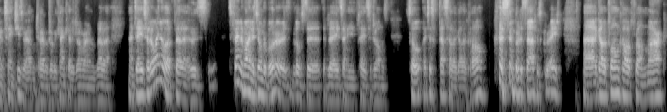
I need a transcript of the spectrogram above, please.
was saying, "Geez, we're having terrible trouble. We can't get a drummer." And blah blah. And Dave said, "Oh, I know a fella who's a friend of mine. His younger brother loves the the Blades, and he plays the drums." So I just that's how I got a call. Simple as that. It was great. Uh, I got a phone call from Mark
